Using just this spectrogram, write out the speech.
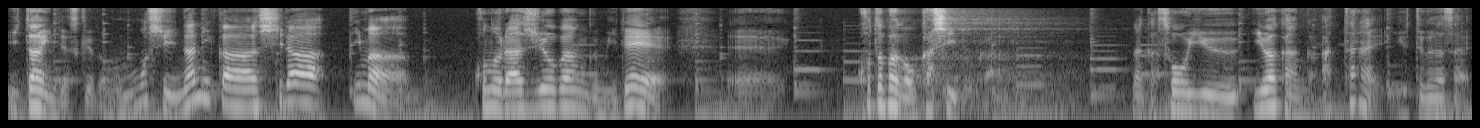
痛いんですけどももし何かしら今このラジオ番組で、えー、言葉がおかしいとかなんかそういう違和感があったら言ってください。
